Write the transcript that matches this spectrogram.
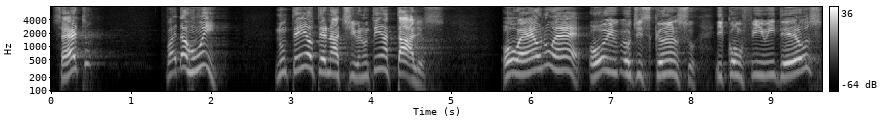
Certo? Vai dar ruim. Não tem alternativa, não tem atalhos. Ou é ou não é. Ou eu descanso e confio em Deus,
